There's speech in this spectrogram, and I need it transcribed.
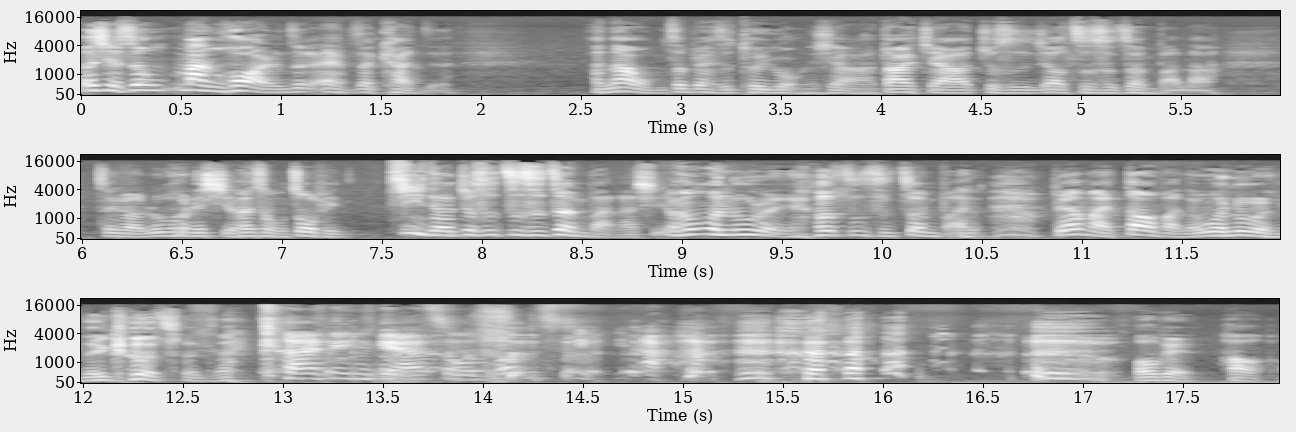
而且是用漫画人这个 app 在看的啊。那我们这边还是推广一下，大家就是要支持正版啦。这个如果你喜欢什么作品，记得就是支持正版啦。喜欢问路人也要支持正版，不要买盗版的问路人的课程啊。看你俩什么东西啊？OK，好。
